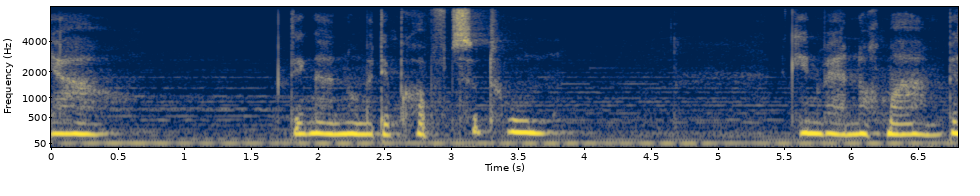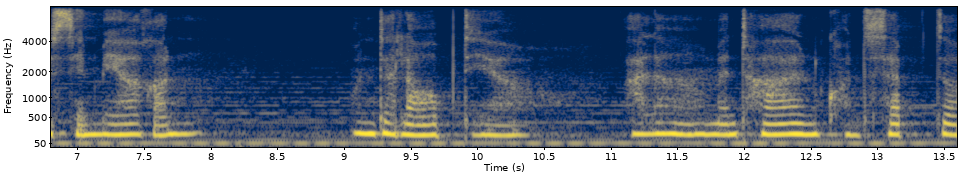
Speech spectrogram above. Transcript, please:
ja, Dinge nur mit dem Kopf zu tun. Gehen wir noch mal ein bisschen mehr ran und erlaub dir alle mentalen Konzepte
